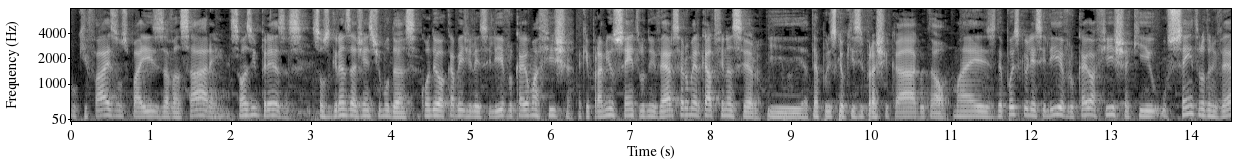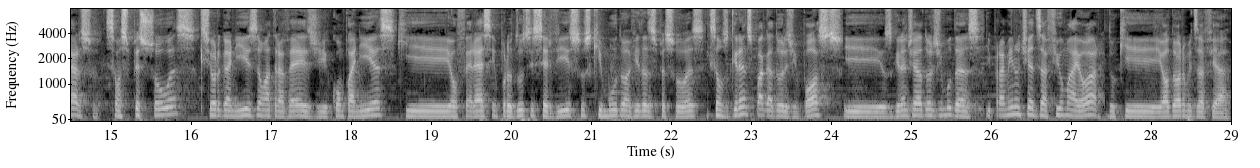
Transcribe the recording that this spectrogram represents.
o que faz os países avançarem são as empresas, são os grandes agentes de mudança. Quando eu acabei de ler esse livro, caiu uma ficha, é que para mim o centro do universo era o mercado financeiro e até por isso que eu quis ir para Chicago e tal. Mas depois que eu li esse livro, caiu a ficha que o centro do universo são as pessoas que se organizam através de companhias que oferecem produtos e serviços que mudam a vida das pessoas, que são os grandes pagadores de impostos e os grandes geradores de mudança. E para mim não tinha desafio maior do que eu adoro me desafiar.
